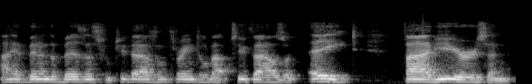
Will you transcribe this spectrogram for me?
I had been in the business from 2003 until about 2008, five years, and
